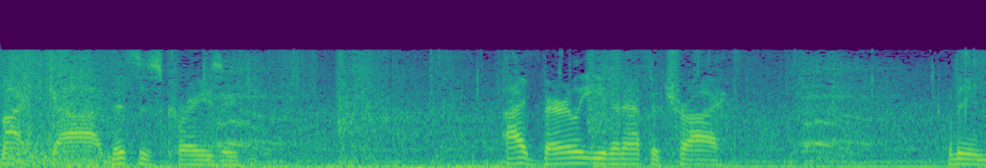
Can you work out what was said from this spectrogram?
My god, this is crazy. I barely even have to try. I mean,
